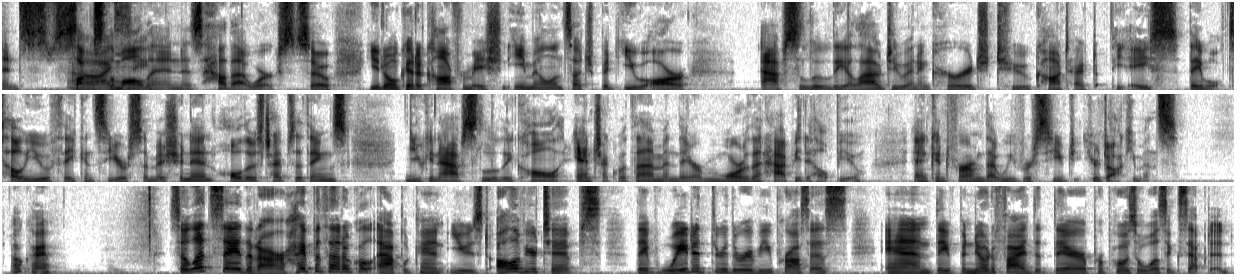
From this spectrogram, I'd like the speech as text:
and sucks oh, them all in. Is how that works. So you don't get a confirmation email and such, but you are absolutely allowed to and encouraged to contact the ACE. They will tell you if they can see your submission in, all those types of things. You can absolutely call and check with them, and they are more than happy to help you and confirm that we've received your documents. Okay. So let's say that our hypothetical applicant used all of your tips, they've waded through the review process, and they've been notified that their proposal was accepted.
